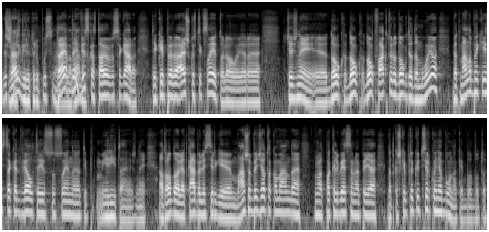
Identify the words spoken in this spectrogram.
Žalgirį turi pusinalį. Taip, taip, viskas, tau jau viso gero. Tai kaip ir aiškus tikslai toliau. Ir e, čia, žinai, e, daug, daug, daug faktorių, daug dedamųjų, bet man labai keista, kad vėl tai su- sueina taip, į rytą. Žinai. Atrodo, Lietkabelis irgi mažo biudžeto komanda, vat, pakalbėsim apie ją, bet kažkaip tokių cirkų nebūna, kaip būtų.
